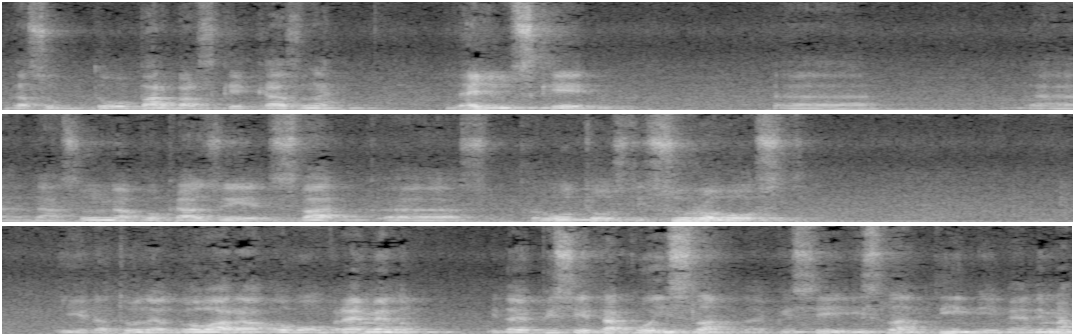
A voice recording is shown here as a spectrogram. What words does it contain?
da su to barbarske kazne neljudske e, e, da su njima pokazuje sva e, krutost i surovost i da to ne odgovara ovom vremenu i da je pisuje tako islam, da je pisuje islam tim imenima,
